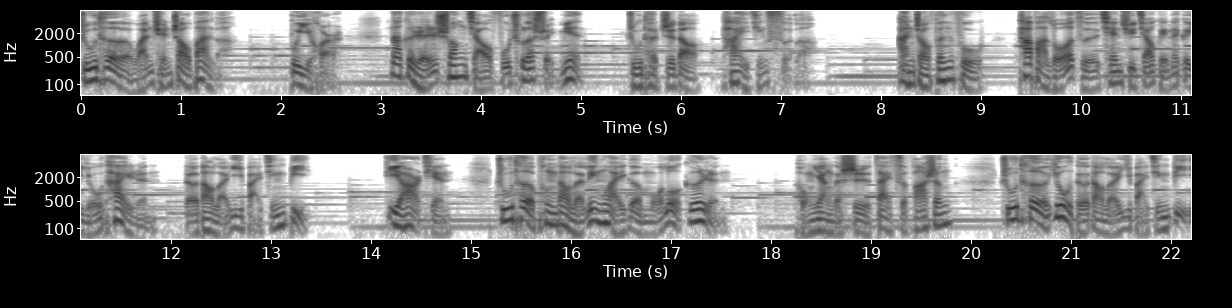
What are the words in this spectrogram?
朱特完全照办了。不一会儿，那个人双脚浮出了水面，朱特知道他已经死了。按照吩咐，他把骡子牵去交给那个犹太人，得到了一百金币。第二天，朱特碰到了另外一个摩洛哥人。同样的事再次发生，朱特又得到了一百金币。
